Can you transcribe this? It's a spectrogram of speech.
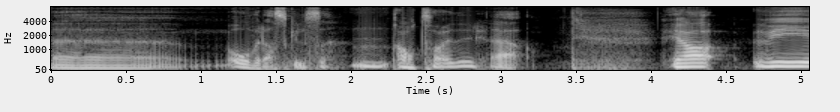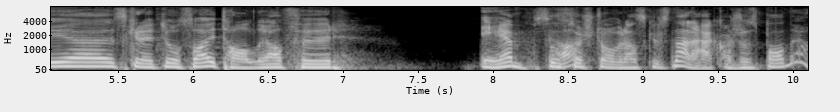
eh, overraskelse. Mm, outsider. Ja. Ja, vi eh, skrøt jo også av Italia før EM. Så den Ja. største overraskelsen er, er kanskje Spania.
